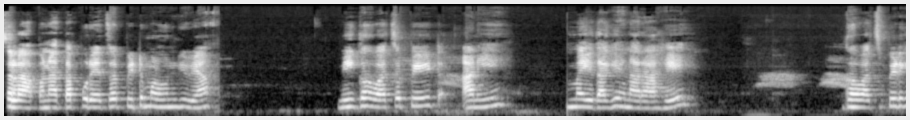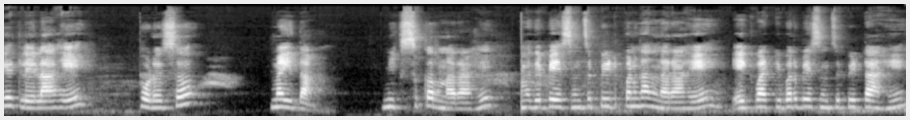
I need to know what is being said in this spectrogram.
चला आपण आता पुऱ्याचं पीठ मळून घेऊया. मी गव्हाचं पीठ आणि मैदा घेणार आहे. गव्हाचं पीठ घेतलेलं आहे. थोडंसं मैदा मिक्स करणार आहे. त्यामध्ये बेसनचं पीठ पण घालणार आहे. एक वाटीभर बेसनचं पीठ आहे.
